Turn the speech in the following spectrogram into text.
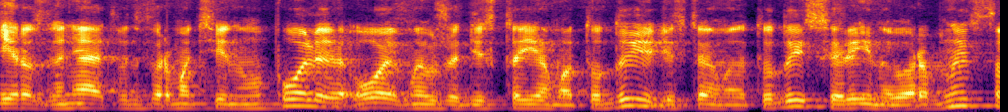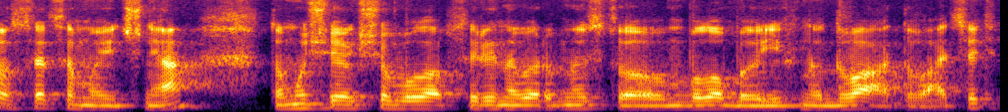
І розганяють в інформаційному полі. Ой, ми вже дістаємо туди, дістаємо туди. Серійне виробництво, все це маячня. Тому що якщо було б серійне виробництво, було б їх не 2, а 20.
